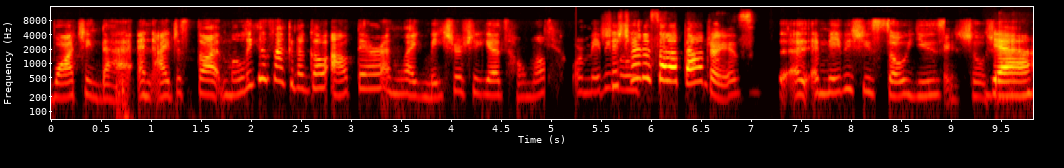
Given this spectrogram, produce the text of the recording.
watching that, and I just thought Malika's not going to go out there and like make sure she gets home, or maybe she's Malika, trying to set up boundaries, uh, and maybe she's so used. She'll, she'll yeah.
